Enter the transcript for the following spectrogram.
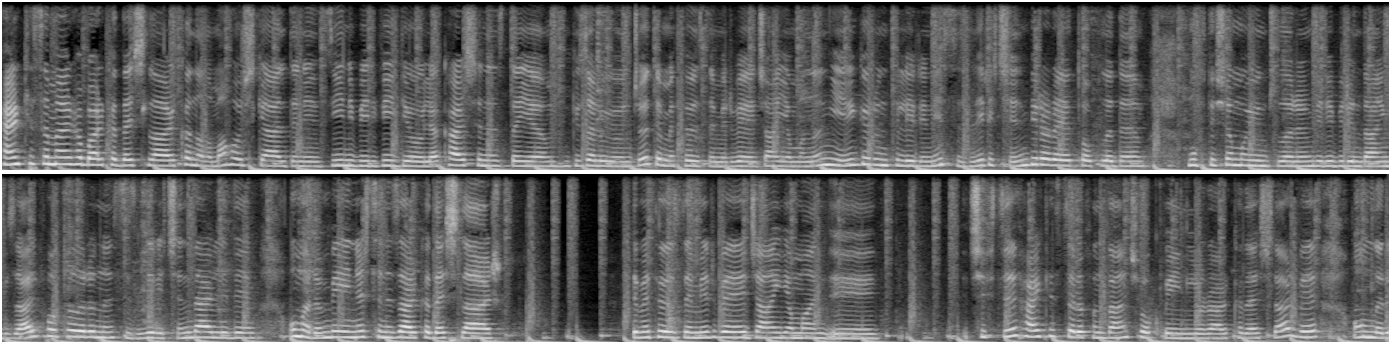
Herkese merhaba arkadaşlar. Kanalıma hoş geldiniz. Yeni bir videoyla karşınızdayım. Güzel oyuncu Demet Özdemir ve Can Yaman'ın yeni görüntülerini sizler için bir araya topladım. Muhteşem oyuncuların birbirinden güzel fotolarını sizler için derledim. Umarım beğenirsiniz arkadaşlar. Demet Özdemir ve Can Yaman e, çifti herkes tarafından çok beğeniliyor arkadaşlar ve onları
